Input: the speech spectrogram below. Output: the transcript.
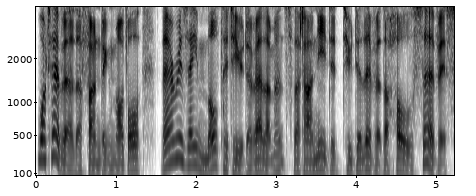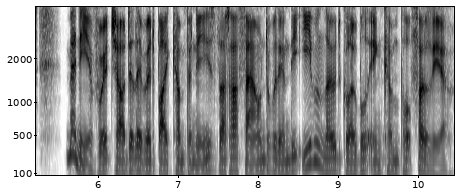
Whatever the funding model, there is a multitude of elements that are needed to deliver the whole service, many of which are delivered by companies that are found within the Evenlode Global Income portfolio.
